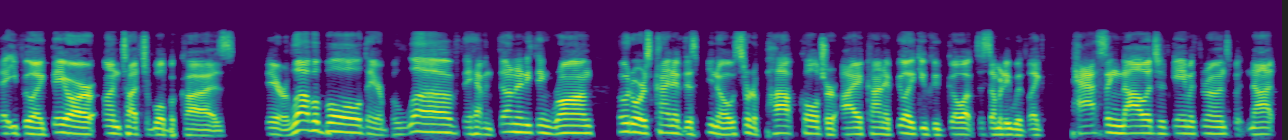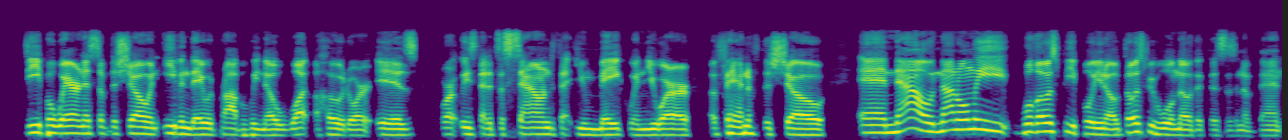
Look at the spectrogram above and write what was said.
that you feel like they are untouchable because they are lovable, they are beloved, they haven't done anything wrong. Hodor is kind of this, you know, sort of pop culture icon. I feel like you could go up to somebody with like passing knowledge of Game of Thrones, but not deep awareness of the show, and even they would probably know what a Hodor is, or at least that it's a sound that you make when you are a fan of the show. And now, not only will those people, you know, those people will know that this is an event.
